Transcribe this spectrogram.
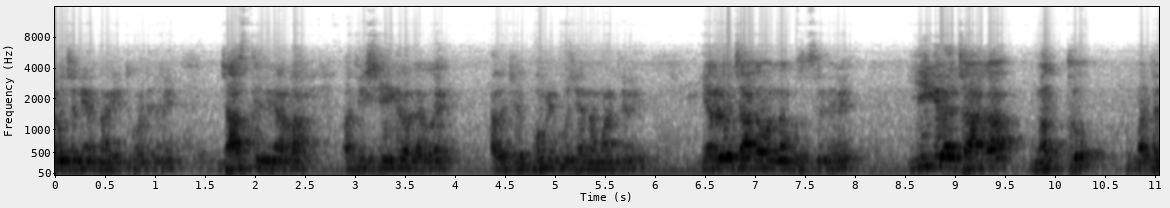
ಯೋಜನೆಯನ್ನ ಇಟ್ಕೊಂಡಿದ್ವಿ ಜಾಸ್ತಿ ದಿನ ಅಲ್ಲ, ಅತಿ ಶೀಘ್ರದಲ್ಲೇ ಅದಕ್ಕೆ ಭೂಮಿ ಪೂಜೆಯನ್ನು ಮಾಡ್ತೀವಿ. ಎರಡು ಜಾಗವನ್ನ ಗುರುತಿಸಿದ್ದೀವಿ. ಈಗಿರೋ ಜಾಗ ಮತ್ತು ಮತ್ತೆ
